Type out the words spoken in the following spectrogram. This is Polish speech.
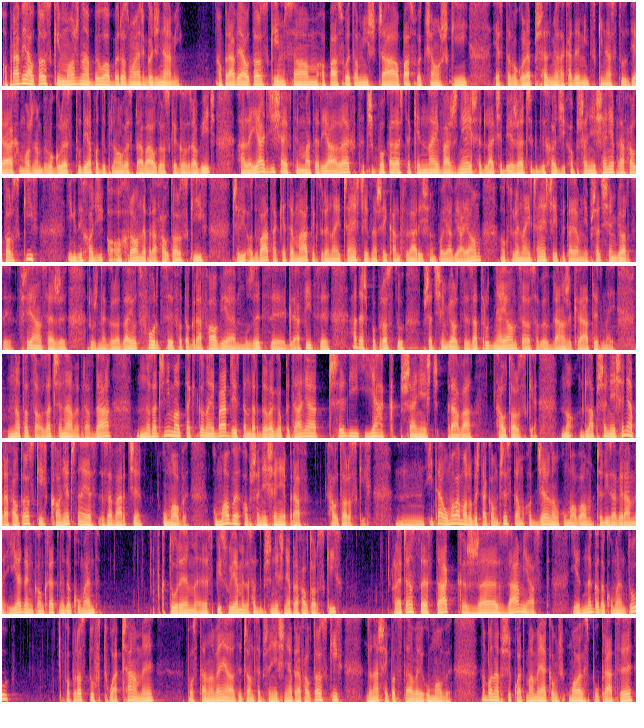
O prawie autorskim można byłoby rozmawiać godzinami. O prawie autorskim są opasłe tomiszcza, opasłe książki. Jest to w ogóle przedmiot akademicki na studiach. Można by w ogóle studia podyplomowe z prawa autorskiego zrobić, ale ja dzisiaj w tym materiale chcę Ci pokazać takie najważniejsze dla Ciebie rzeczy, gdy chodzi o przeniesienie praw autorskich i gdy chodzi o ochronę praw autorskich, czyli o dwa takie tematy, które najczęściej w naszej kancelarii się pojawiają, o które najczęściej pytają mnie przedsiębiorcy, freelancerzy, różnego rodzaju twórcy, fotografowie, muzycy, graficy, a też po prostu przedsiębiorcy zatrudniający osoby w branży kreatywnej. No to co, zaczynamy, prawda? No zacznijmy od takiego najbardziej standardowego pytania, czyli jak przenieść prawa autorskie. No, dla przeniesienia praw autorskich konieczne jest zawarcie umowy. Umowy o przeniesienie praw autorskich. Mm, I ta umowa może być taką czystą, oddzielną umową, czyli zawieramy jeden konkretny dokument, w którym e, spisujemy zasady przeniesienia praw autorskich, ale często jest tak, że zamiast jednego dokumentu po prostu wtłaczamy postanowienia dotyczące przeniesienia praw autorskich do naszej podstawowej umowy. No bo na przykład mamy jakąś umowę współpracy,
